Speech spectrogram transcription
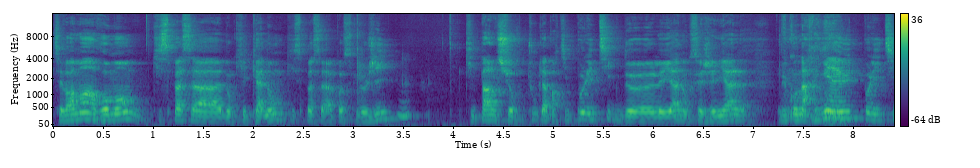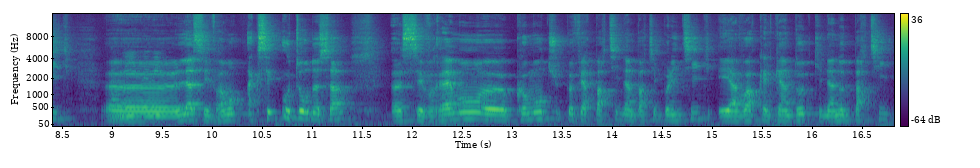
C'est vraiment un roman qui se passe à, donc qui est canon, qui se passe à la postlogie, Mm. qui parle sur toute la partie politique de Léa, donc c'est génial. Vu qu'on n'a rien eu de politique, euh, là, c'est vraiment axé autour de ça. Euh, c'est vraiment euh, comment tu peux faire partie d'un parti politique et avoir quelqu'un d'autre qui est d'un autre parti,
